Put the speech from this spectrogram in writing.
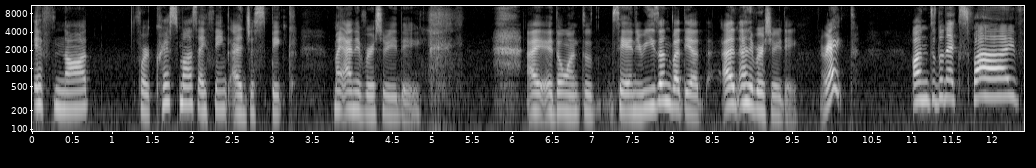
if not for Christmas, I think I just pick my anniversary day. I, I don't want to say any reason, but yeah, an anniversary day. All right. On to the next five.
